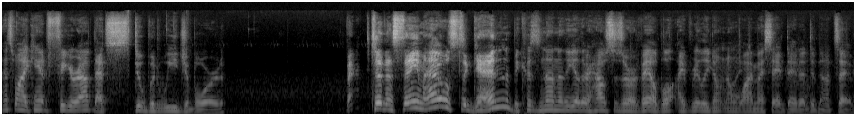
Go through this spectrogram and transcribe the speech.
That's why I can't figure out that stupid Ouija board. To the same house again? Because none of the other houses are available, I really don't know why my save data did not save.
